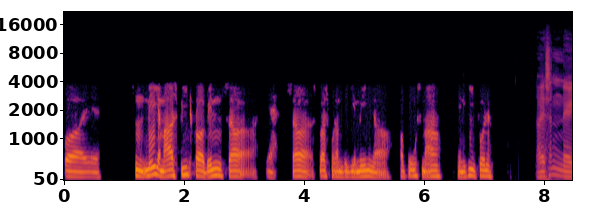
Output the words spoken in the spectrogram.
for øh, sådan mega meget speed for at vinde, så, ja, så er spørgsmålet, om det giver mening at, at bruge så meget energi på det. Når jeg sådan øh,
